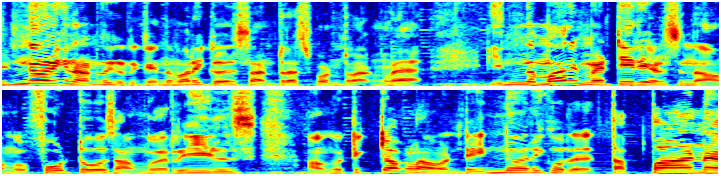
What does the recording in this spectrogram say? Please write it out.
இன்ன வரைக்கும் நடந்துக்கிட்டு இருக்கு. இந்த மாதிரி கேர்ள்ஸ்லாம் ட்ரெஸ் பண்ணுறாங்களே இந்த மாதிரி மெட்டீரியல்ஸ் இந்த அவங்க ஃபோட்டோஸ் அவங்க ரீல்ஸ் அவங்க டிக்டாக்லாம் வந்துட்டு இன்ன வரைக்கும் ஒரு தப்பான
